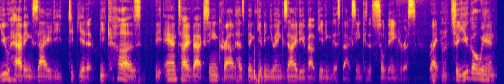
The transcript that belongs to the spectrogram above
you have anxiety to get it because the anti-vaccine crowd has been giving you anxiety about getting this vaccine because it's so dangerous, right? Mm-hmm. So you go in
